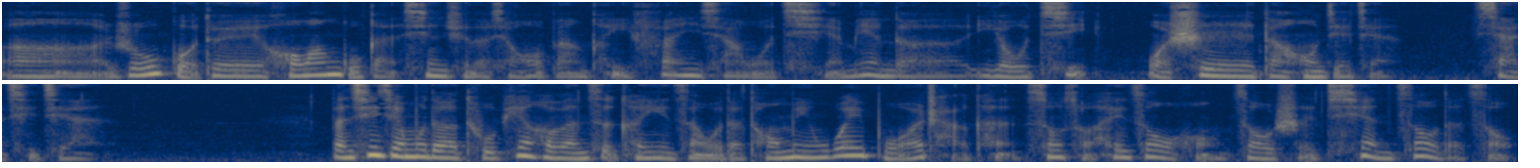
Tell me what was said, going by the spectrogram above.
呃，如果对猴王谷感兴趣的小伙伴，可以翻一下我前面的游记。我是大红姐姐，下期见。本期节目的图片和文字可以在我的同名微博查看，搜索“黑奏红”，奏是欠揍的奏。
